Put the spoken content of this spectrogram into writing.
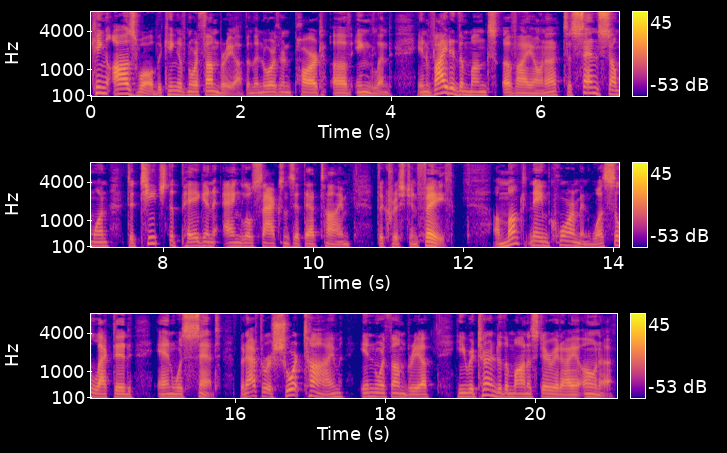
King Oswald, the king of Northumbria, up in the northern part of England, invited the monks of Iona to send someone to teach the pagan Anglo Saxons at that time the Christian faith. A monk named Corman was selected and was sent, but after a short time, in Northumbria, he returned to the monastery at Iona.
